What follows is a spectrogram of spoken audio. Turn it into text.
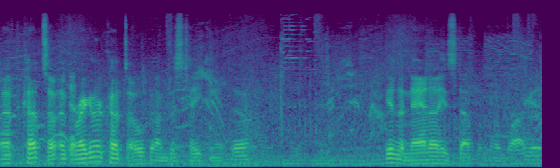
If cuts, if Yep. regular cuts open, I'm just taking it though. He's a nana. He's definitely gonna block it.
